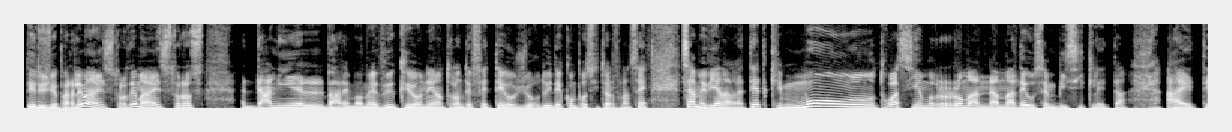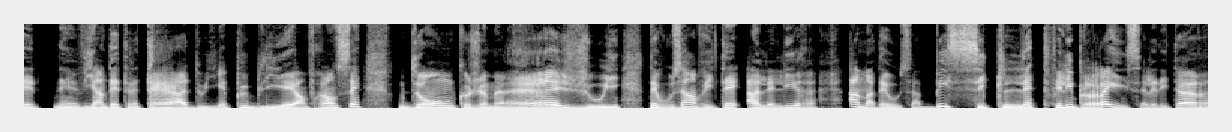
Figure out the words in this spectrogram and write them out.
dirigé par le maestro des maestros, Daniel Barenboim. Et vu qu'on est en train de fêter aujourd'hui des compositeurs français, ça me vient à la tête que mon troisième roman, Amadeus en bicicleta, a été, euh, vient d'être traduit et publié en français. Donc, je me réjouis de vous inviter à le lire. Amadeus à bicyclette. Philippe Reis est l'éditeur.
